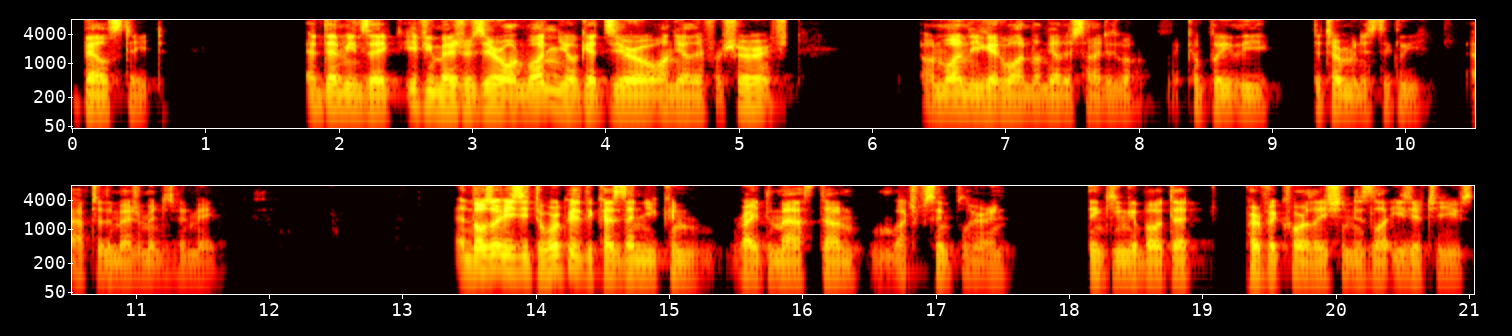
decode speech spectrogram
Bell state. And that means that if you measure zero on one, you'll get zero on the other for sure. If on one, you get one on the other side as well, like completely deterministically after the measurement has been made and those are easy to work with because then you can write the math down much simpler and thinking about that perfect correlation is a lot easier to use.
